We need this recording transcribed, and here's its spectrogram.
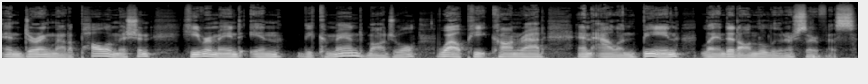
and during that Apollo mission, he remained in the command module while Pete Conrad and Alan Bean landed on the lunar surface.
